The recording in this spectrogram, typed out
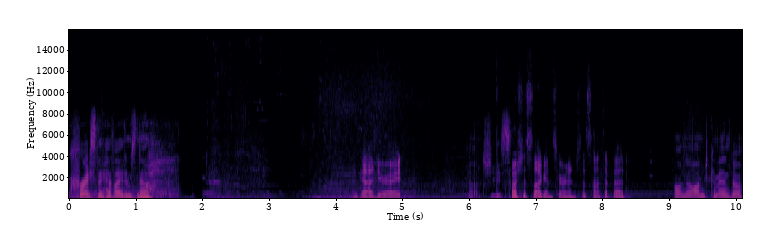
Christ, they have items now. oh god, you're right. Oh, jeez. Cautious slug and syringe, that's not that bad. Oh no, I'm commando.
